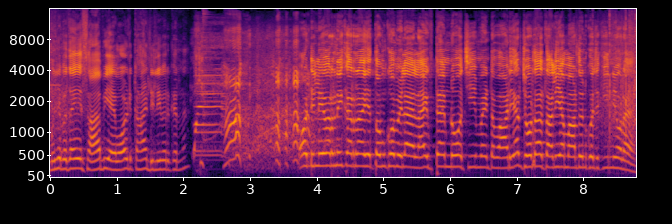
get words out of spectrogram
मुझे बताइए साहब ये अवार्ड कहाँ डिलीवर करना? और डिलीवर नहीं कर रहा ये तुमको मिला है। लाइफ टाइम नो अचीवमेंट अवार्ड यार जोरदार तालियाँ मार दो इनको यकीन नहीं हो रहा है।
